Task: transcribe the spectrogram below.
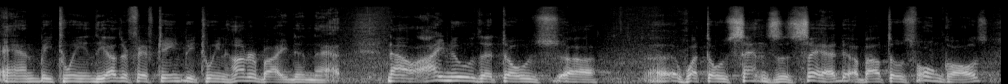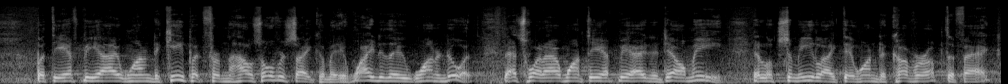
and between the other 15 between Hunter Biden and that. Now, I knew that those, uh, uh, what those sentences said about those phone calls, but the FBI wanted to keep it from the House Oversight Committee. Why do they want to do it? That's what I want the FBI to tell me. It looks to me like they wanted to cover up the fact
